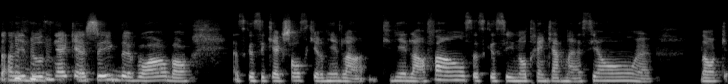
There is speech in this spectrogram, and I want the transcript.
dans les dossiers akashiques, de voir, bon, est-ce que c'est quelque chose qui, revient qui vient de l'enfance? Est-ce que c'est une autre incarnation? Donc,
